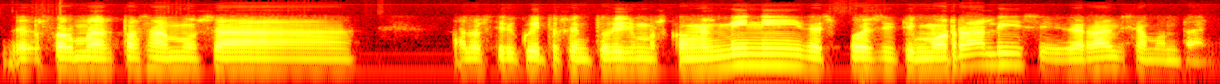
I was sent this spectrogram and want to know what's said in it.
de las fórmulas pasamos a, a los circuitos en turismos con el Mini, después hicimos rallies y de rallies a montaña.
